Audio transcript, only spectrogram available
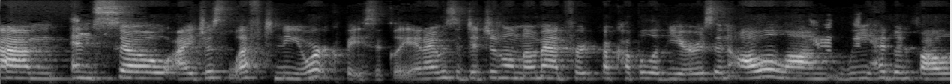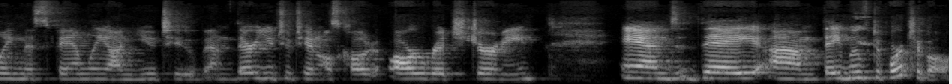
Um, and so I just left New York basically, and I was a digital nomad for a couple of years. And all along, we had been following this family on YouTube, and their YouTube channel is called Our Rich Journey. And they um, they moved to Portugal.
